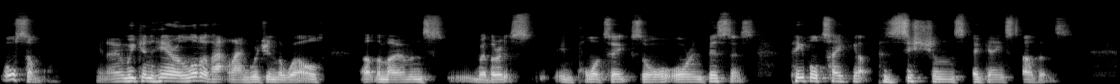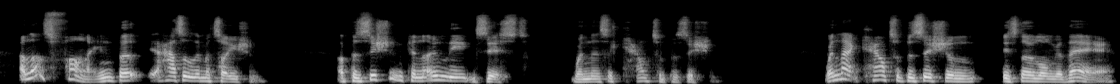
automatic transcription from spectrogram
or someone, you know, and we can hear a lot of that language in the world at the moment, whether it's in politics or, or in business. People taking up positions against others. And that's fine, but it has a limitation. A position can only exist when there's a counter position. When that counter position is no longer there,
